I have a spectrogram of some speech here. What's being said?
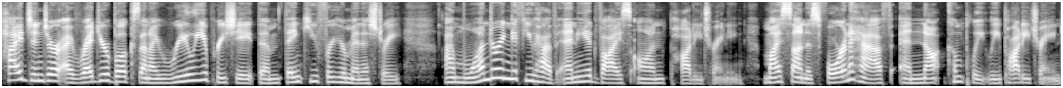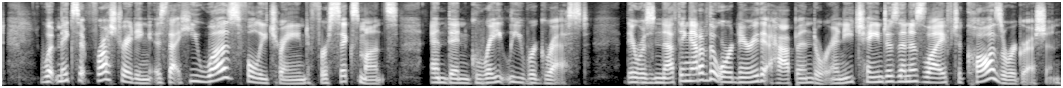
Hi, Ginger. I read your books and I really appreciate them. Thank you for your ministry. I'm wondering if you have any advice on potty training. My son is four and a half and not completely potty trained. What makes it frustrating is that he was fully trained for six months and then greatly regressed. There was nothing out of the ordinary that happened or any changes in his life to cause a regression.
